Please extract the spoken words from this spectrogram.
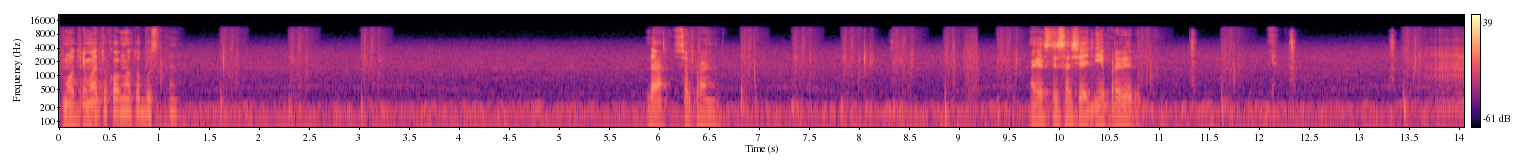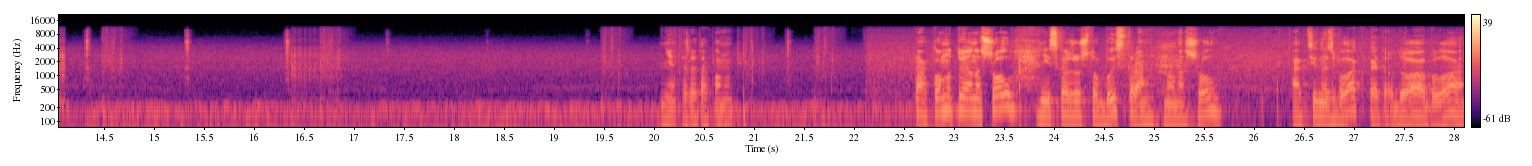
Смотрим эту комнату быстро. Да, все правильно. А если соседние проверить? Нет, это та комната. Так, комнату я нашел. Не скажу, что быстро, но нашел. Активность была какая-то? Да, была.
